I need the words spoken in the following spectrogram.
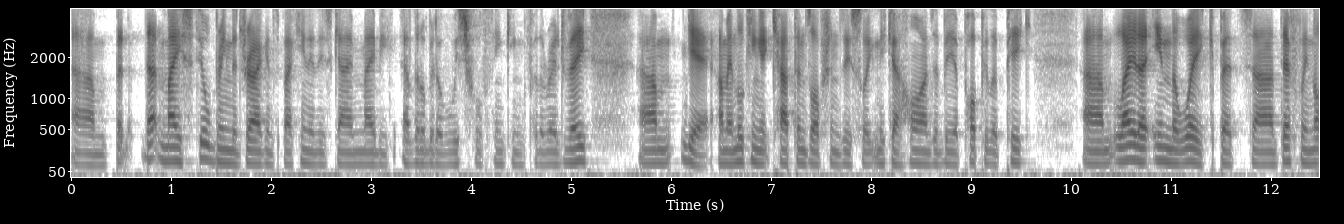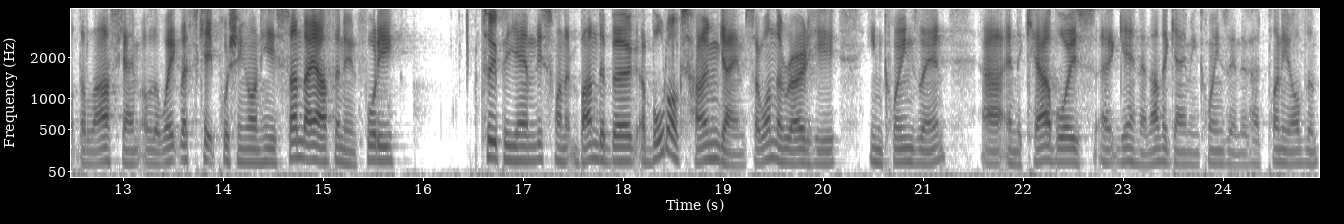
Um, but that may still bring the Dragons back into this game. Maybe a little bit of wishful thinking for the Red V. Um, yeah, I mean, looking at captain's options this week, Nicho Hynes would be a popular pick. Um, later in the week, but uh, definitely not the last game of the week. Let's keep pushing on here. Sunday afternoon footy. 2 p.m. This one at Bundaberg, a Bulldogs home game. So on the road here in Queensland. Uh, and the Cowboys, again, another game in Queensland. They've had plenty of them.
